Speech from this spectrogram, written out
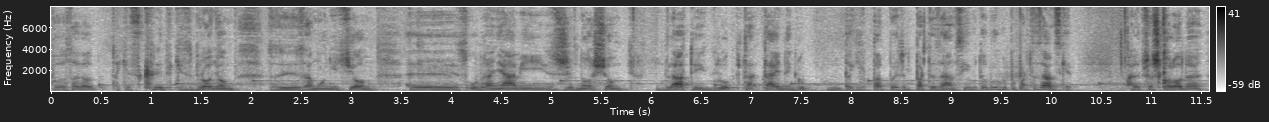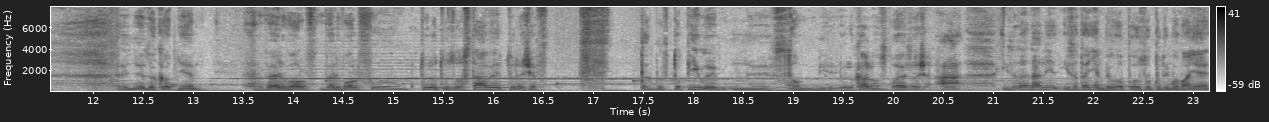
pozostawiał takie skrytki z bronią, z, z amunicją, yy, z ubraniami, z żywnością dla tych grup, ta, tajnych grup takich powiedzmy partyzanckich, bo to były grupy partyzanckie, ale przeszkolone yy, niejednokrotnie Werwolf, Werwolfu, które tu zostały, które się jakby wtopiły mm, w tą lokalną społeczność, a ich zadaniem, ich zadaniem było po prostu podejmowanie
